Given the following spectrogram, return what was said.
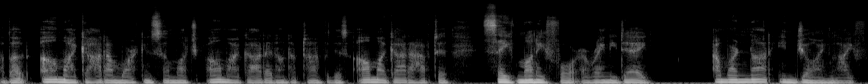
about, oh my God, I'm working so much. Oh my God, I don't have time for this. Oh my God, I have to save money for a rainy day. And we're not enjoying life.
